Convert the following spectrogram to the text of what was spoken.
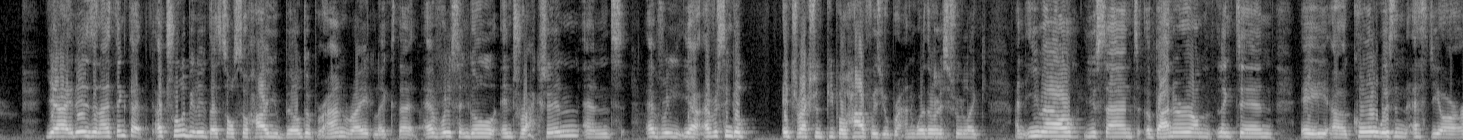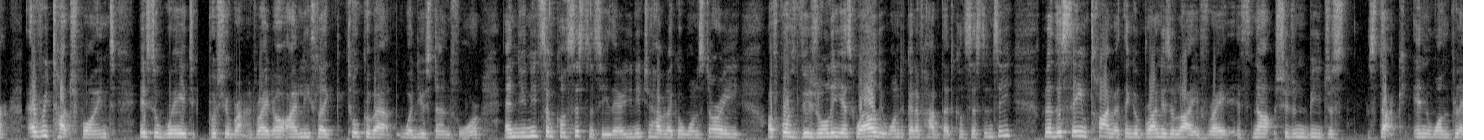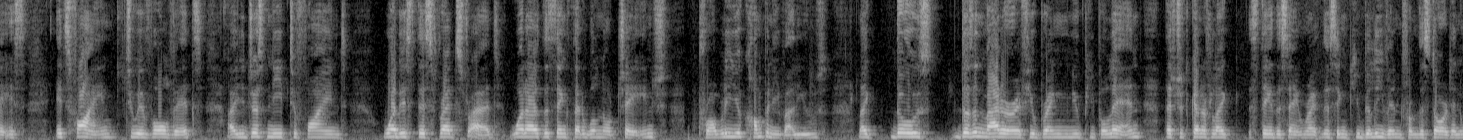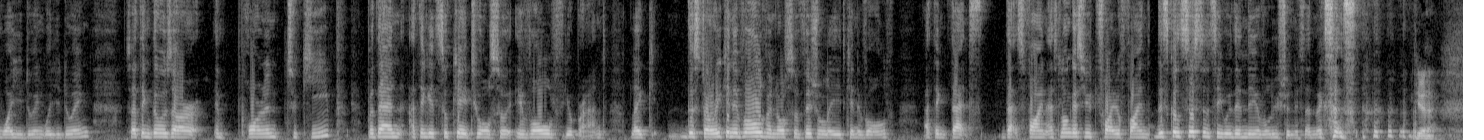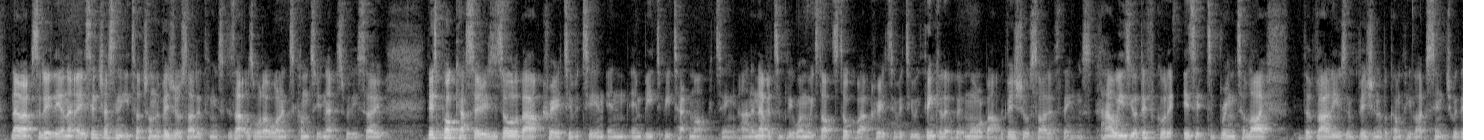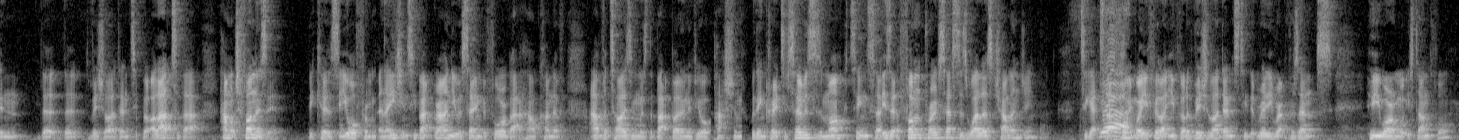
Yeah, it is. And I think that I truly believe that's also how you build a brand, right? Like that every single interaction and every, yeah, every single interaction people have with your brand, whether it's through like an email you send, a banner on LinkedIn, a uh, call with an SDR, every touch point is a way to push your brand, right? Or at least like talk about what you stand for. And you need some consistency there. You need to have like a one story, of course, visually as well. You want to kind of have that consistency. But at the same time, I think a brand is alive, right? It's not, shouldn't be just stuck in one place. It's fine to evolve it. Uh, you just need to find what is this red thread? What are the things that will not change? Probably your company values. Like those doesn't matter if you bring new people in that should kind of like stay the same right the thing you believe in from the start and why you're doing what you're doing so i think those are important to keep but then i think it's okay to also evolve your brand like the story can evolve and also visually it can evolve i think that's that's fine as long as you try to find this consistency within the evolution if that makes sense yeah no absolutely and it's interesting that you touch on the visual side of things because that was what i wanted to come to next really so this podcast series is all about creativity in, in, in, B2B tech marketing. And inevitably, when we start to talk about creativity, we think a little bit more about the visual side of things. How easy or difficult is it to bring to life the values and vision of a company like Sinch within the, the visual identity? But I'll add to that, how much fun is it? Because you're from an agency background, you were saying before about how kind of advertising was the backbone of your passion within creative services and marketing. So, is it a fun process as well as challenging to get to yeah. that point where you feel like you've got a visual identity that really represents who you are and what you stand for?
